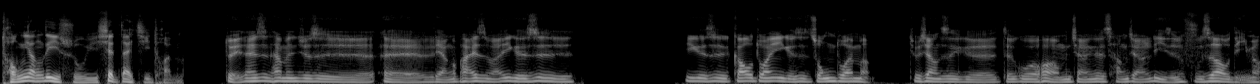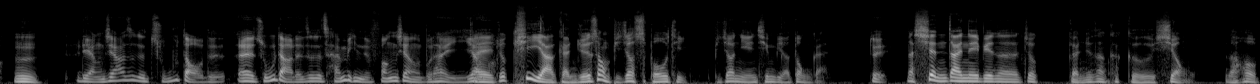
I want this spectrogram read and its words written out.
同样隶属于现代集团嘛。对，但是他们就是呃两个牌子嘛，一个是一个是高端，一个是中端嘛。就像这个德国的话，我们讲一个常讲的例子，福斯、奥迪嘛。嗯。两家这个主导的，呃，主打的这个产品的方向不太一样。哎，就 Kia 感觉上比较 sporty，比较年轻，比较动感。对，那现代那边呢，就感觉上它格像，然后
